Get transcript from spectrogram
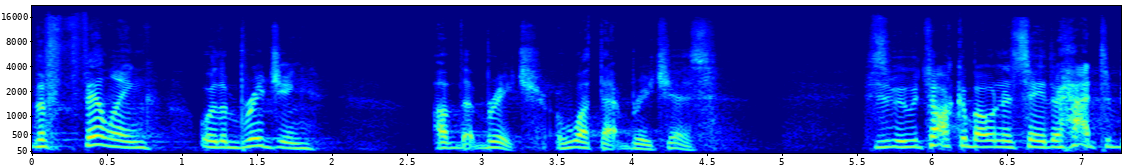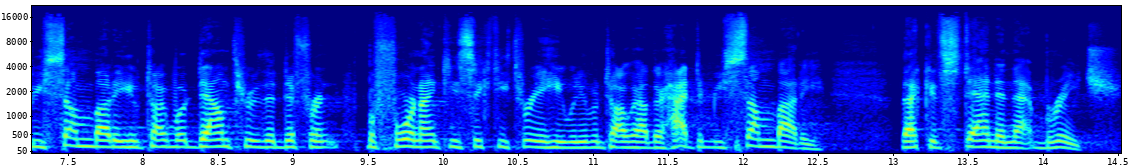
the filling or the bridging of that breach, or what that breach is. We would talk about and say there had to be somebody who talked about down through the different, before 1963, he would even talk about there had to be somebody that could stand in that breach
